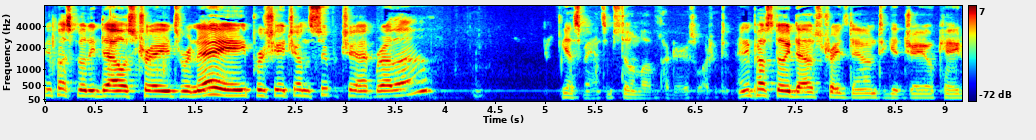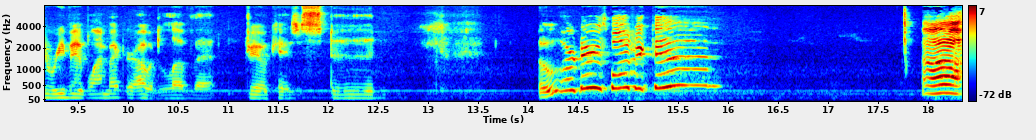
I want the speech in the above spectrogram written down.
Any possibility Dallas trades Renee? Appreciate you on the super chat, brother. Yes, Vance, I'm still in love with Darius Washington. Any possibility Dallas trades down to get JOK to revamp linebacker? I would love that. JOK is a stud. Oh, Ar'Darius Washington. Uh,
